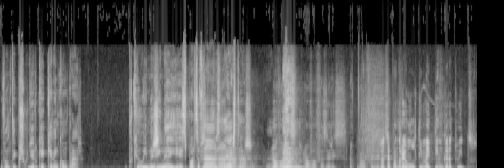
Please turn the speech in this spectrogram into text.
vão ter que escolher o que é que querem comprar. Porque eu imagino a EA Sports a fazer uma Não, coisa não, destas. não, não. Não vão fazer, não vão fazer isso. Não vão fazer Eu isso. até ponderei um Ultimate Team gratuito.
